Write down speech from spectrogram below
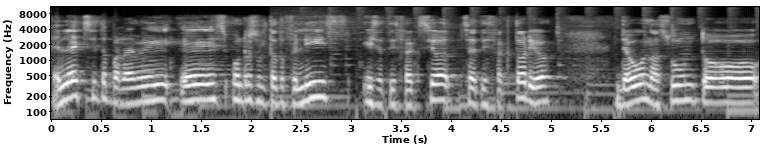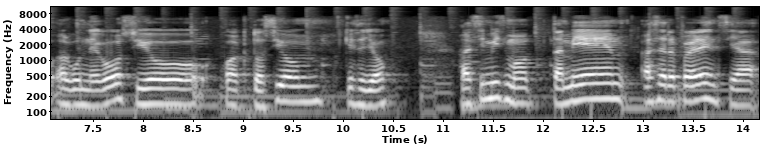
El éxito para mí es un resultado feliz y satisfactorio de un asunto, algún negocio o actuación, qué sé yo. Asimismo, también hace referencia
